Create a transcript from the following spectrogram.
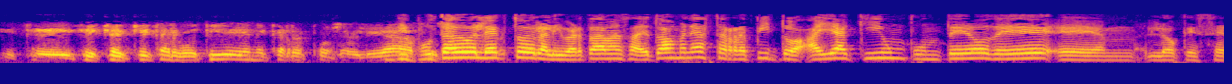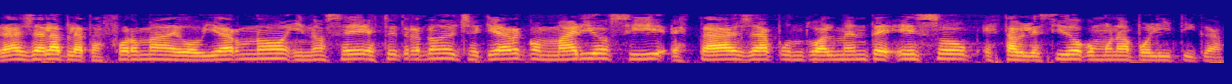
Este, ¿qué, qué, qué cargo tiene? ¿Qué responsabilidad? Diputado electo de la Libertad Avanza. De todas maneras, te repito, hay aquí un punteo de eh, lo que será ya la plataforma de gobierno y no sé, estoy tratando de chequear con Mario si está ya puntualmente eso establecido como una política.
